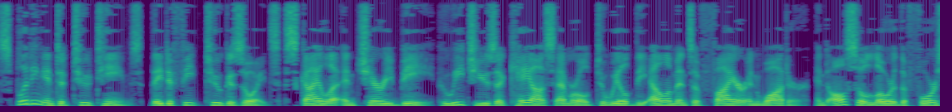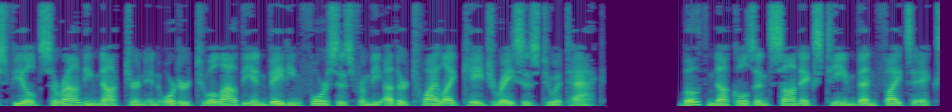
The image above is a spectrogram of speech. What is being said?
Splitting into two teams, they defeat two Gizoids Scylla and Charyb who each use a Chaos Emerald to wield the elements of fire and water, and also lower the force field surrounding Nocturne in order to allow the invading forces from the other Twilight Cage races to attack. Both Knuckles and Sonic's team then fights Ix,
